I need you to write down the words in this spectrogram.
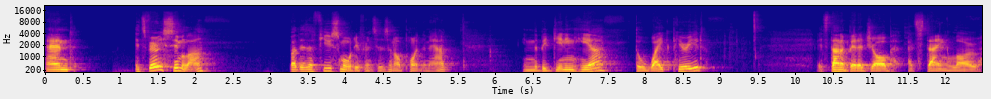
And it's very similar, but there's a few small differences and I'll point them out. In the beginning here, the wake period, it's done a better job at staying low.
